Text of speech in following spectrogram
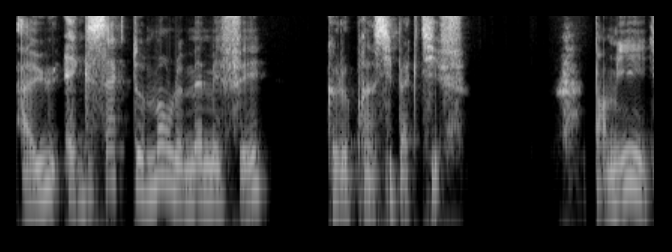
a eu exactement le même effet que le principe actif. Parmi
